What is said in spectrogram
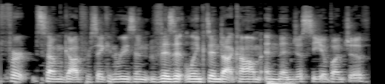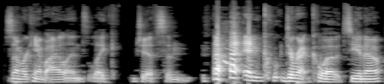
for some godforsaken reason, visit LinkedIn.com and then just see a bunch of Summer Camp Island like gifs and and qu- direct quotes. You know,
